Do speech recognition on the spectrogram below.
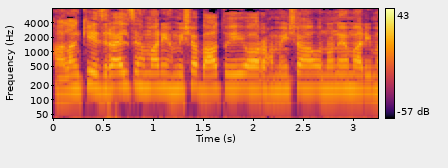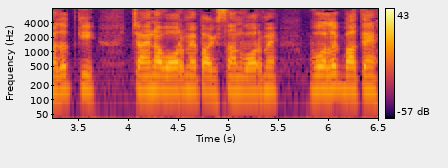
हालाँकि इसराइल से हमारी हमेशा बात हुई और हमेशा उन्होंने हमारी मदद की। चाइना वॉर में, पाकिस्तान वॉर में, वो अलग बातें हैं।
